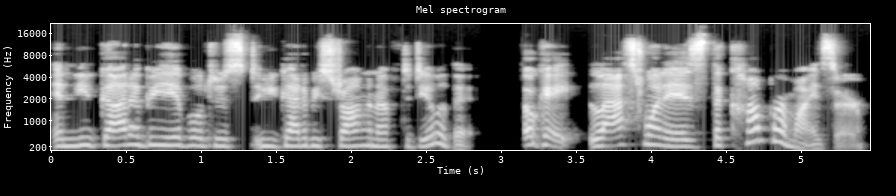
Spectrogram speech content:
And you got to be able to, you got to be strong enough to deal with it. Okay. Last one is the compromiser.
